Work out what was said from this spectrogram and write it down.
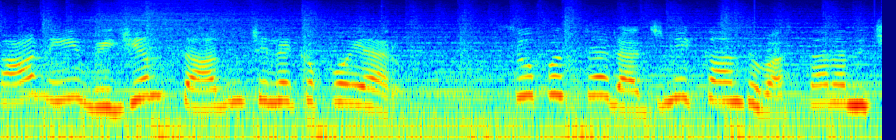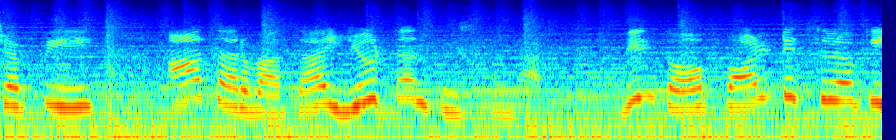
కానీ విజయం సాధించలేకపోయారు. సూపర్ స్టార్ రజనీకాంత్ వస్తారని చెప్పి ఆ తర్వాత యూటర్న్ తీసుకున్నారు. దీంతో పాలిటిక్స్లోకి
